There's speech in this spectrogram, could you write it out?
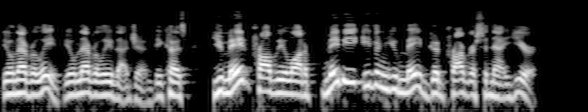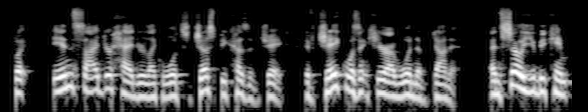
You'll never leave. You'll never leave that gym because you made probably a lot of maybe even you made good progress in that year. But inside your head, you're like, well, it's just because of Jake. If Jake wasn't here, I wouldn't have done it. And so you became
